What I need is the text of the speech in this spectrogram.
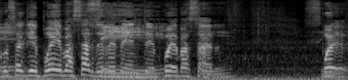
Cosa que puede pasar de Sí, repente, puede pasar. sí, sí. Puede,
